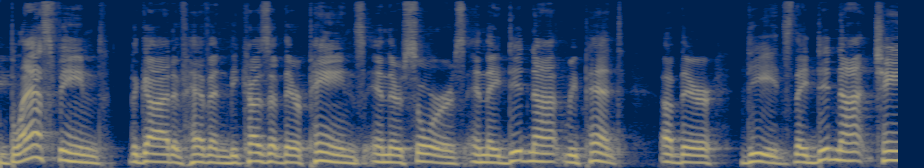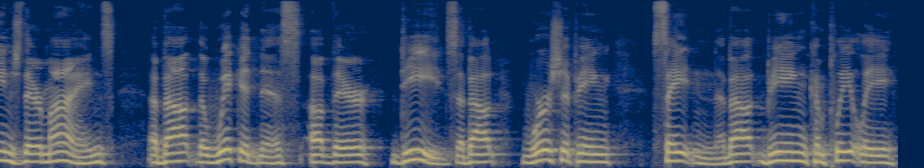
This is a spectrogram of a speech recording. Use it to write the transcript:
blasphemed the god of heaven because of their pains and their sores and they did not repent of their deeds they did not change their minds about the wickedness of their deeds about worshiping Satan, about being completely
